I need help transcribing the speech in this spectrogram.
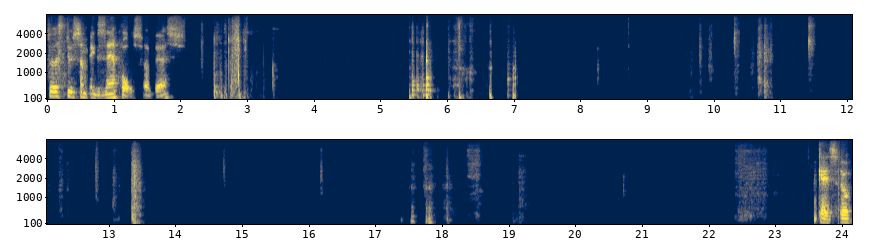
So let's do some examples of this. Okay, so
